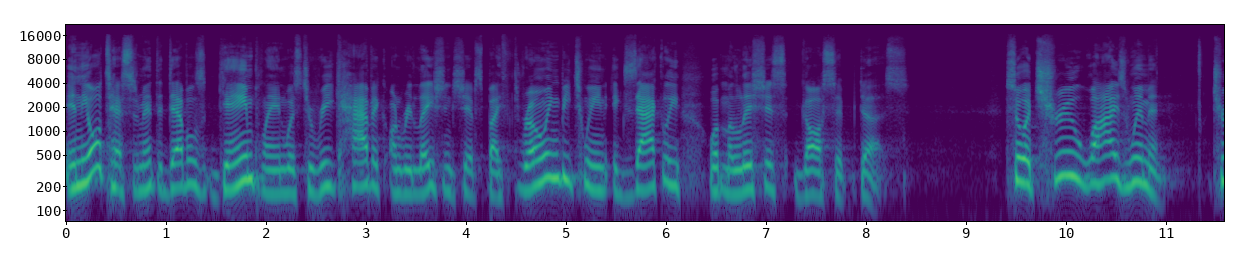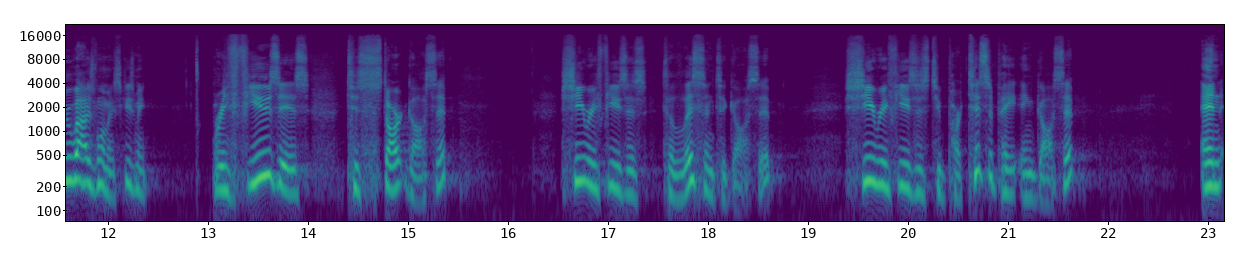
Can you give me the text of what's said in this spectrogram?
In the Old Testament, the devil's game plan was to wreak havoc on relationships by throwing between exactly what malicious gossip does. So a true wise woman, true wise woman, excuse me, refuses to start gossip. She refuses to listen to gossip. She refuses to participate in gossip. And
